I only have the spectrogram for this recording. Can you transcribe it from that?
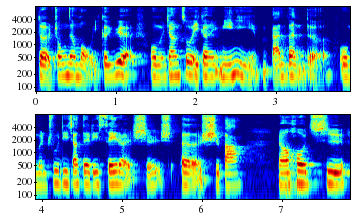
的中的某一个月，我们将做一个迷你版本的，我们驻地叫 Daily s a t e r 十十呃十八，然后去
